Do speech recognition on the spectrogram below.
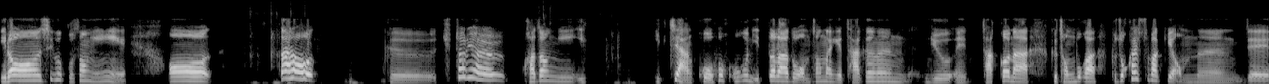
이런 식의 구성이 어 따로 그 tutorial 과정이 있, 있지 않고 혹- 혹은 있더라도 엄청나게 작은 류 에, 작거나 그 정보가 부족할 수밖에 없는 이제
